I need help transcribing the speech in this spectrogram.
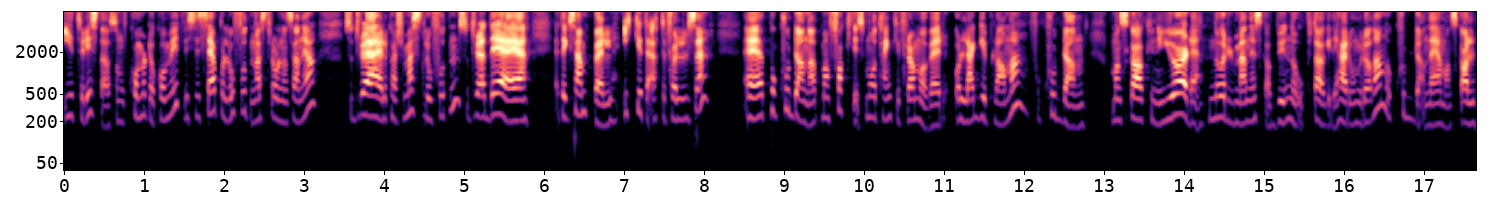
i, turister som kommer til å komme hit. Hvis vi ser på Lofoten, Vesterålen og Senja, så tror jeg, eller kanskje mest Lofoten, så tror jeg det er et eksempel ikke til etterfølgelse eh, på hvordan at man faktisk må tenke framover og legge planer for hvordan man skal kunne gjøre det når mennesker begynner å oppdage de her områdene, og hvordan det er man skal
